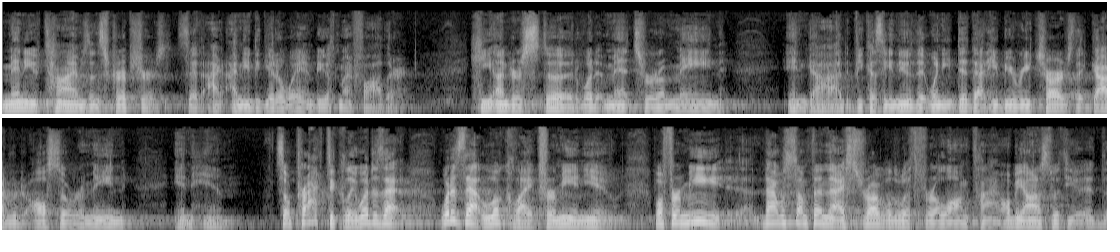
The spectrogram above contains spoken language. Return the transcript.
many times in scriptures, said, I, I need to get away and be with my father he understood what it meant to remain in God because he knew that when he did that, he'd be recharged, that God would also remain in him. So, practically, what does that, what does that look like for me and you? Well, for me, that was something that I struggled with for a long time. I'll be honest with you. It,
